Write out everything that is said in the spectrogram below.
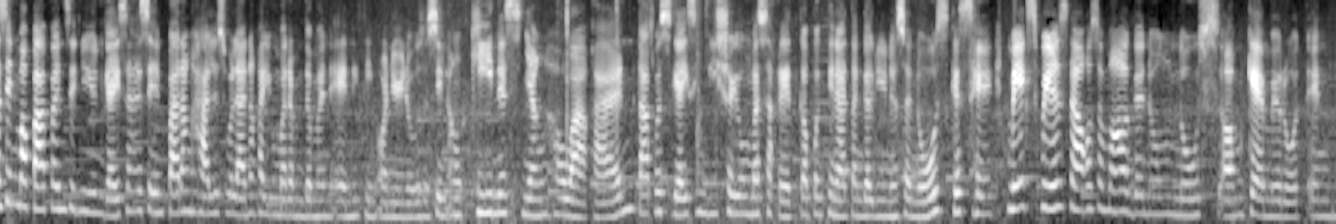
as in mapapansin nyo yun guys, as in parang halos wala na kayong maramdaman anything on your nose. As in, ang kinis niyang hawakan. Tapos guys, hindi siya yung masakit kapag tinatanggal nyo na sa nose. Kasi may experience na ako sa mga ganong nose um, kemerot. And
